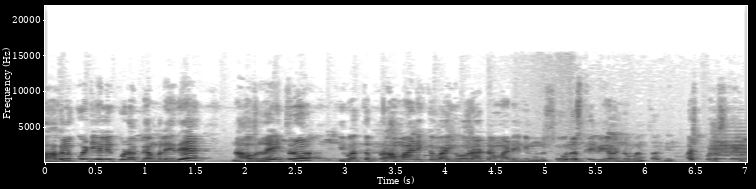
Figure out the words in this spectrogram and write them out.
ಬಾಗಲಕೋಟೆಯಲ್ಲಿ ಕೂಡ ಬೆಂಬಲ ಇದೆ. ನಾವು ರೈತರು ಇವತ್ತು ಪ್ರಾಮಾಣಿಕವಾಗಿ ಹೋರಾಟ ಮಾಡಿ ನಿಮ್ಮನ್ನು ಸೋಲಿಸ್ತೀವಿ ಅನ್ನುವಂಥದ್ದನ್ನು ಸ್ಪಷ್ಟಪಡಿಸ್ತೇವೆ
